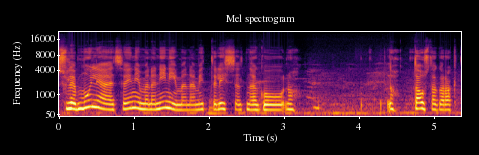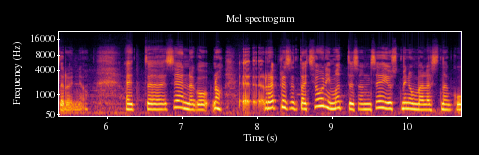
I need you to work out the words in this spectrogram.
sul jääb mulje, et see inimene on inimene, mitte lihtsalt nagu noh, noh, taustakarakter on ju. et äh, see on nagu noh, representatsiooni mõttes on see just minu meelest nagu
